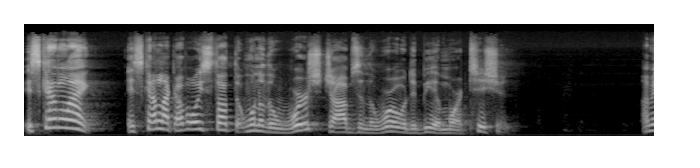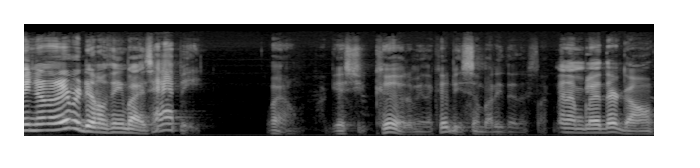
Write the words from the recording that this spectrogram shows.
It's kind of like it's kind of like I've always thought that one of the worst jobs in the world would to be a mortician. I mean, you're not ever dealing with anybody that's happy. Guess you could. I mean, there could be somebody that is like, man, I'm glad they're gone.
